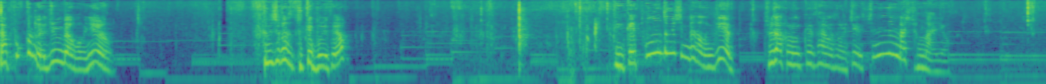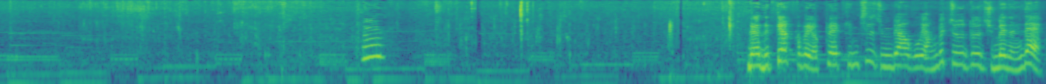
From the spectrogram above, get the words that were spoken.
나 포크는 왜 준비한 거니? 음식 가서 두께 보이세요? 이게 통등심에서 그런지 둘 다 그렇게 사용해서 그런지 씹는 맛이 장난 아니에요. 음. 내가 느끼할까봐 옆에 김치도 준비하고 양배추도 준비했는데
